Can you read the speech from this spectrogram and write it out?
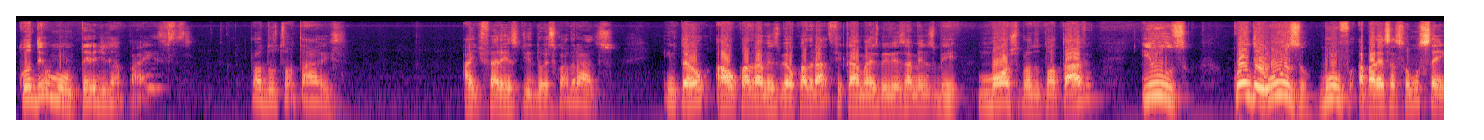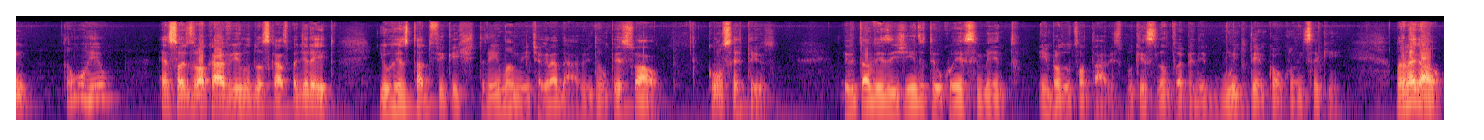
Quando eu montei, eu digo, rapaz, produtos notáveis. A diferença de dois quadrados. Então, A ao quadrado menos B ao quadrado, fica A mais B vezes A menos B. Mostro o produto notável e uso. Quando eu uso, bufo, aparece a soma 100. Então morreu. É só deslocar a vírgula duas casas para a direita. E o resultado fica extremamente agradável. Então, pessoal, com certeza, ele estava exigindo o teu conhecimento em produtos notáveis, porque senão tu vai perder muito tempo calculando isso aqui. Mas legal,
